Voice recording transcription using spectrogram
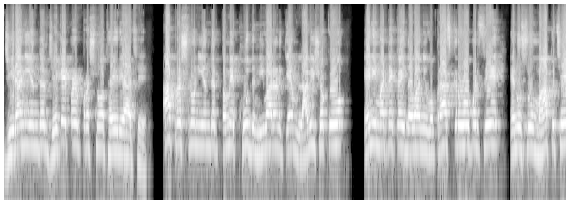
જીરાની અંદર જે કંઈ પણ પ્રશ્નો થઈ રહ્યા છે, આ પ્રશ્નોની અંદર તમે ખુદ નિવારણ કેમ લાવી શકો? એની માટે કઈ દવાની વપરાશ કરવો પડશે? એનું શું માપ છે?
